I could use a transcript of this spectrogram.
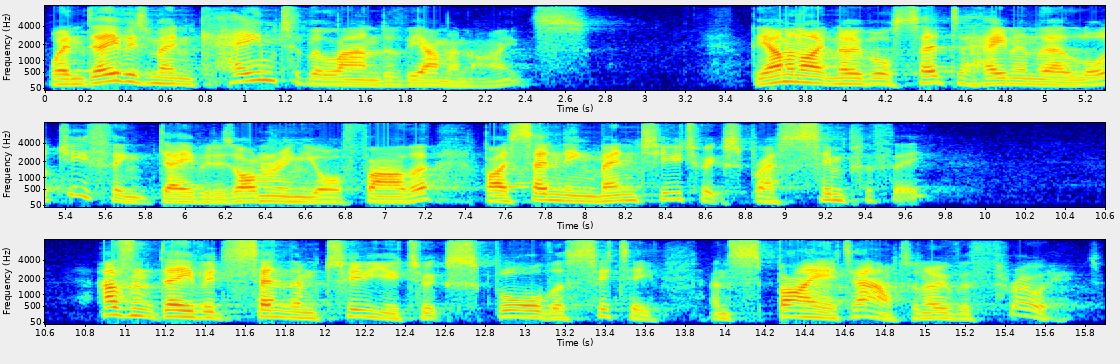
When David's men came to the land of the Ammonites, the Ammonite nobles said to Hanun their lord, Do you think David is honoring your father by sending men to you to express sympathy? Hasn't David sent them to you to explore the city and spy it out and overthrow it?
